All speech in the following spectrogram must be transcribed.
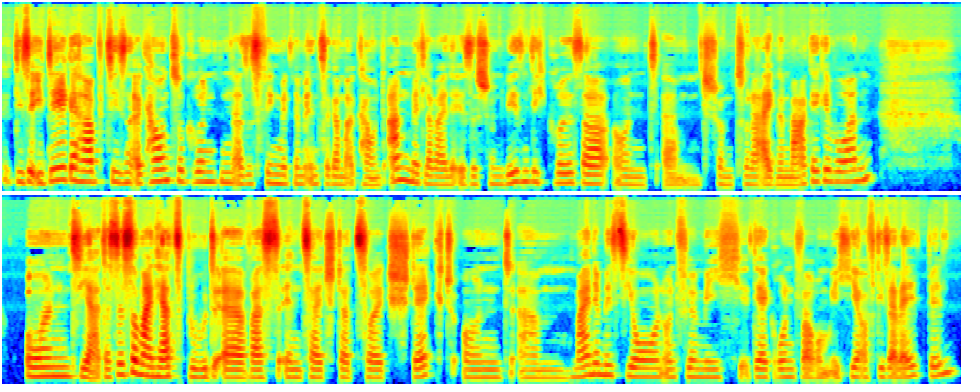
diese Idee gehabt, diesen Account zu gründen. Also es fing mit einem Instagram-Account an. Mittlerweile ist es schon wesentlich größer und ähm, schon zu einer eigenen Marke geworden. Und ja, das ist so mein Herzblut, äh, was in Zeit statt Zeug steckt und ähm, meine Mission und für mich der Grund, warum ich hier auf dieser Welt bin.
